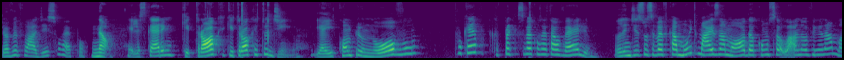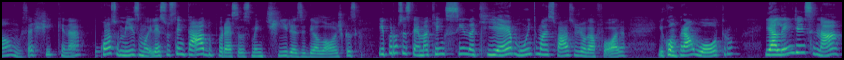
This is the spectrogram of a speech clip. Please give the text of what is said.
Já ouviu falar disso, Apple? Não, eles querem que troque, que troque tudinho. E aí compre o um novo, porque para que você vai consertar o velho? Além disso, você vai ficar muito mais na moda com o celular novinho na mão. Isso é chique, né? O consumismo ele é sustentado por essas mentiras ideológicas e por um sistema que ensina que é muito mais fácil jogar fora e comprar um outro. E além de ensinar,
